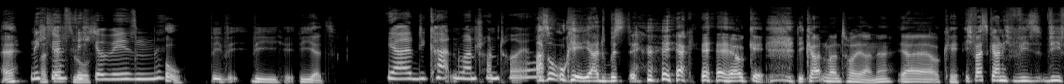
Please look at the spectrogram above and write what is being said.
Hä? nicht Was günstig gewesen. Oh, wie, wie, wie, wie jetzt? Ja, die Karten waren schon teuer. Achso, okay, ja, du bist. ja, okay. Die Karten waren teuer, ne? Ja, ja, okay. Ich weiß gar nicht, wie, wie,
